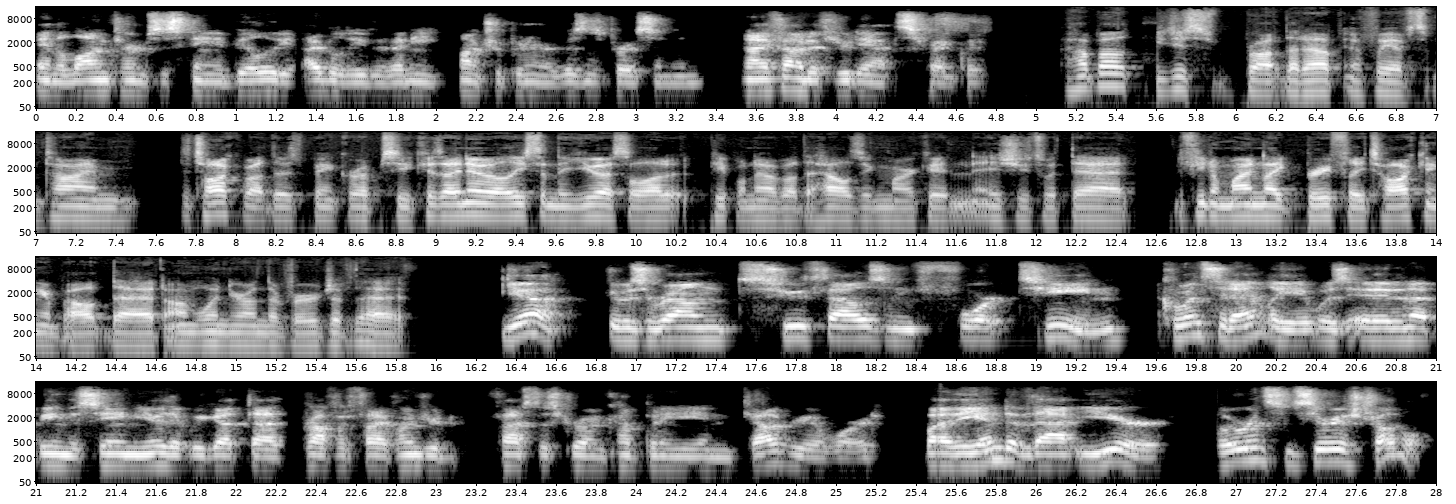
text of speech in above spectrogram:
and the long-term sustainability, I believe, of any entrepreneur or business person. And I found it through dance, frankly. How about you just brought that up? If we have some time, to talk about those bankruptcy because I know at least in the U.S. a lot of people know about the housing market and issues with that. If you don't mind, like briefly talking about that on when you're on the verge of that. Yeah, it was around 2014. Coincidentally, it was it ended up being the same year that we got that Profit 500 fastest growing company in Calgary award. By the end of that year, we were in some serious trouble.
